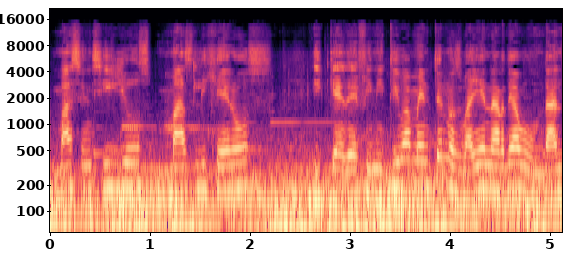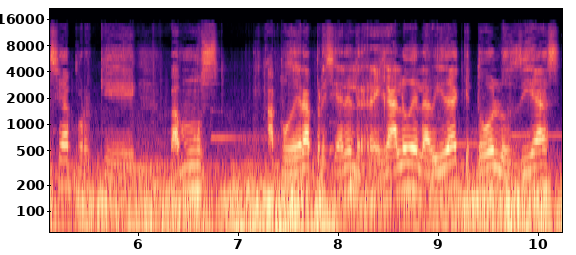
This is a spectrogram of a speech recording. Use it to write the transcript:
más sencillos, más ligeros y que definitivamente nos va a llenar de abundancia porque vamos a poder apreciar el regalo de la vida que todos los días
